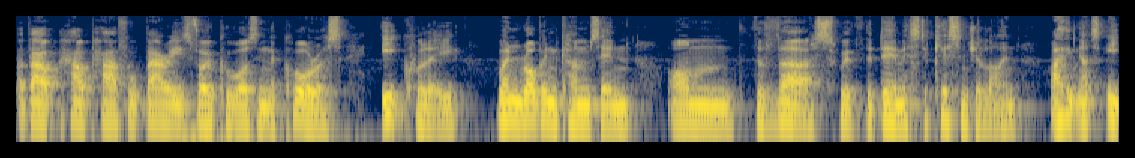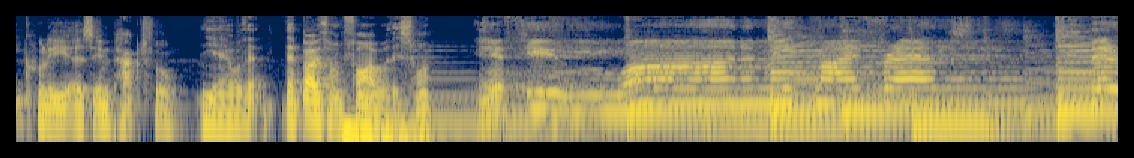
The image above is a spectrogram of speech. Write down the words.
about how powerful Barry's vocal was in the chorus. Equally, when Robin comes in on the verse with the "Dear Mr. Kissinger" line, I think that's equally as impactful. Yeah, well, they're, they're both on fire with this one. If you wanna meet my friends, there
